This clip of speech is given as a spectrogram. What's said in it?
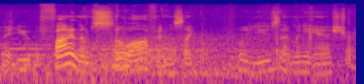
But you find them so often, it's like, people use that many ashtrays?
